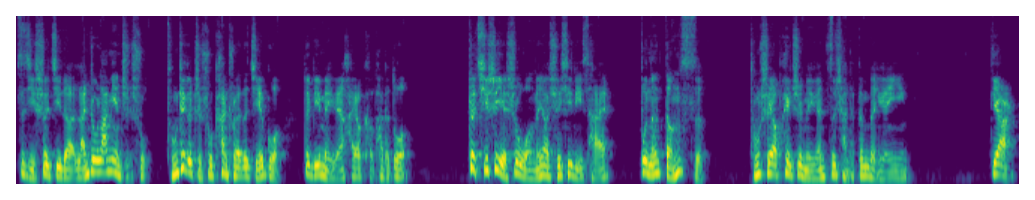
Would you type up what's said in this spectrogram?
自己设计的兰州拉面指数，从这个指数看出来的结果。对比美元还要可怕的多，这其实也是我们要学习理财不能等死，同时要配置美元资产的根本原因。第二，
